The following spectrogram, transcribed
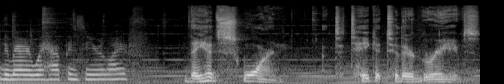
no matter what happens in your life. They had sworn to take it to their graves.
